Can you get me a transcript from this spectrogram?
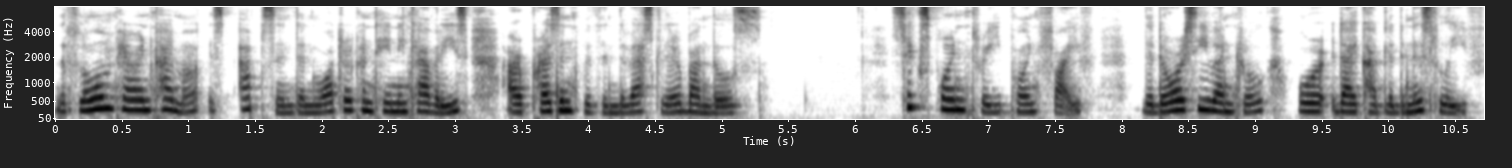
The phloem parenchyma is absent and water-containing cavities are present within the vascular bundles. 6.3.5 The dorsiventral or dicotyledonous leaf.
